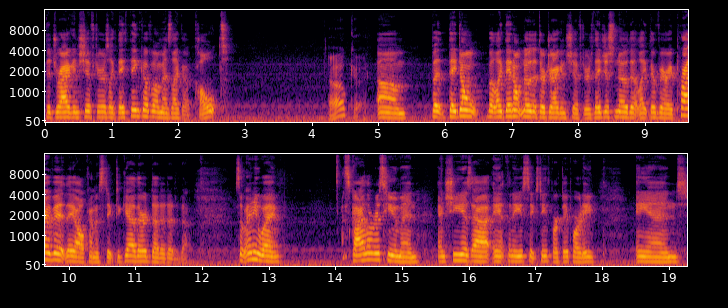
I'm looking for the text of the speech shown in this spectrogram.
the dragon shifters, like, they think of them as, like, a cult Okay. um but they don't but like they don't know that they're dragon shifters. They just know that like they're very private. They all kind of stick together da da da da da. So anyway skylar is human and she is at anthony's 16th birthday party and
